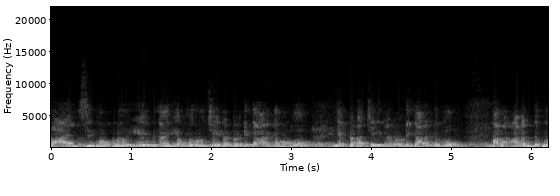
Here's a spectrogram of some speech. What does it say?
రాయలసీమలో ఏ విధంగా ఎవరూ చేయనటువంటి కార్యక్రమము ఎక్కడ చేయనటువంటి కార్యక్రమము మన అనంతపురం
